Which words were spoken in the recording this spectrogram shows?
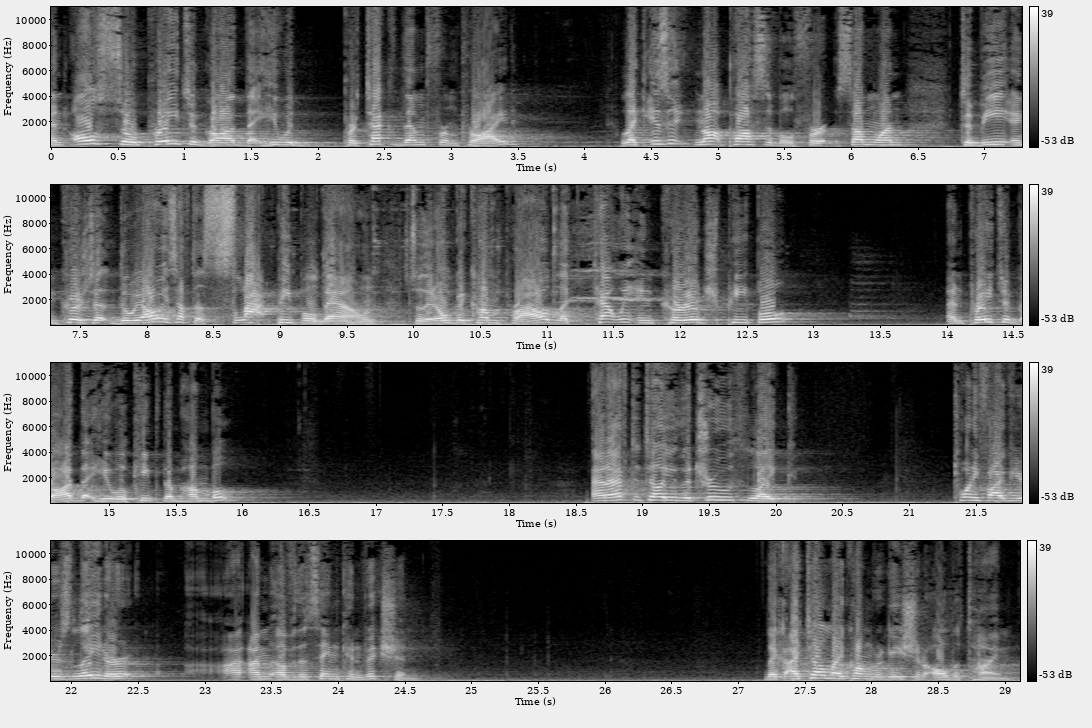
and also pray to God that He would protect them from pride? Like, is it not possible for someone to be encouraged? Do we always have to slap people down so they don't become proud? Like, can't we encourage people and pray to God that He will keep them humble? And I have to tell you the truth, like 25 years later, I'm of the same conviction. Like I tell my congregation all the time,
